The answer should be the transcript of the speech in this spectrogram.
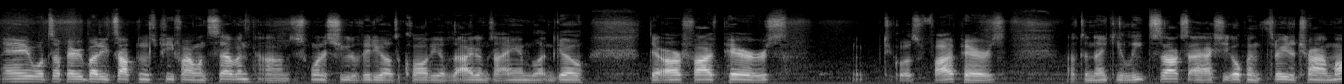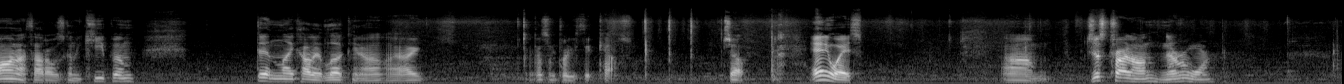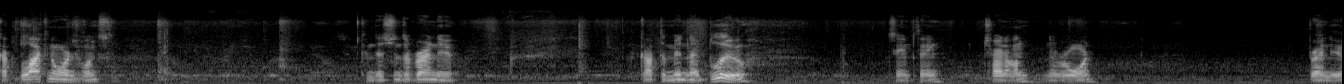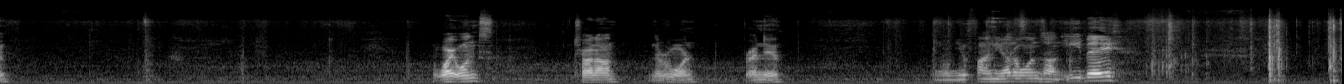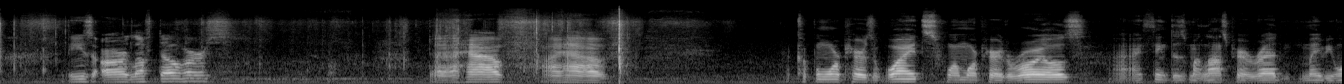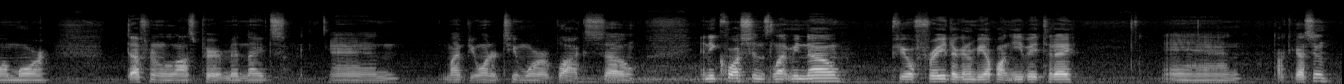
Hey, what's up everybody? It's Optimus P517. Um, just want to shoot a video of the quality of the items I am letting go. There are five pairs, too close, five pairs of the Nike Elite socks. I actually opened three to try them on. I thought I was going to keep them. Didn't like how they look, you know. I, I got some pretty thick calves. So, anyways, um, just tried on, never worn. Got the black and orange ones. Conditions are brand new. Got the midnight blue. Same thing. Tried on, never worn. Brand new. The white ones, tried on, never worn, brand new. And you'll find the other ones on eBay. These are leftovers that I have. I have couple more pairs of whites, one more pair of Royals. I think this is my last pair of red, maybe one more. Definitely last pair of Midnights, and might be one or two more blacks. So, any questions, let me know. Feel free, they're going to be up on eBay today. And talk to you guys soon.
